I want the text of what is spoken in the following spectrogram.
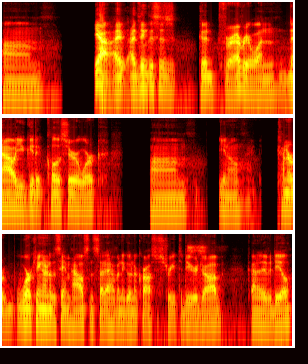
Um, yeah, I, I think this is good for everyone. Now you get it closer, work, um, you know, kind of working under the same house instead of having to go across the street to do your job, kind of a deal.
